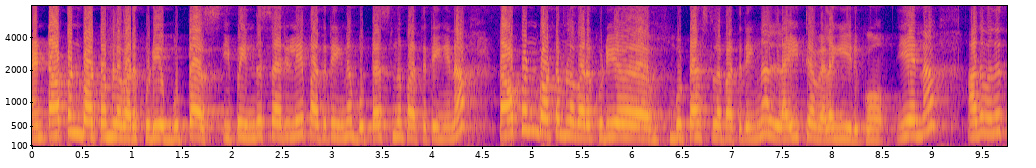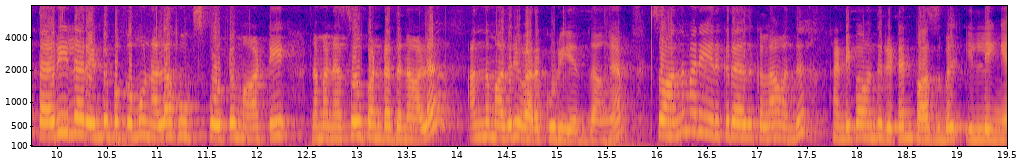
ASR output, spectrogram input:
அண்ட் டாப் அண்ட் பாட்டமில் வரக்கூடிய புட்டாஸ் இப்போ இந்த சாரிலே பார்த்துட்டிங்கன்னா புட்டாஸ்னு பார்த்துட்டிங்கன்னா டாப் அண்ட் பாட்டமில் வரக்கூடிய புட்டாஸில் பார்த்துட்டிங்கன்னா லைட்டாக விலகி இருக்கும். ஏன்னா அது வந்து தறியில் ரெண்டு பக்கமும் நல்லா ஹூக்ஸ் போட்டு மாட்டி நம்ம நெசவு பண்ணுறதுனால அந்த மாதிரி வரக்கூடியது தாங்க ஸோ அந்த மாதிரி இருக்கிறதுக்கெல்லாம் வந்து கண்டிப்பாக வந்து ரிட்டர்ன் பாசிபிள் இல்லைங்க.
